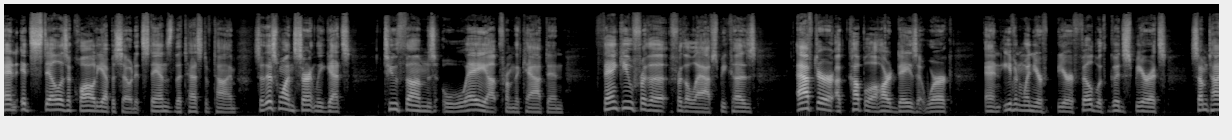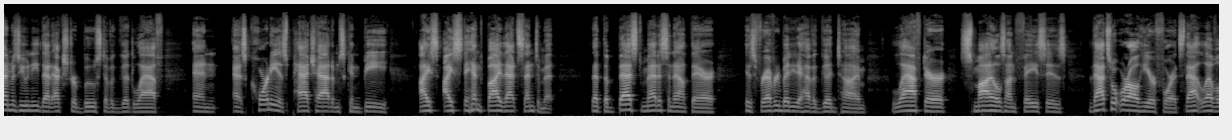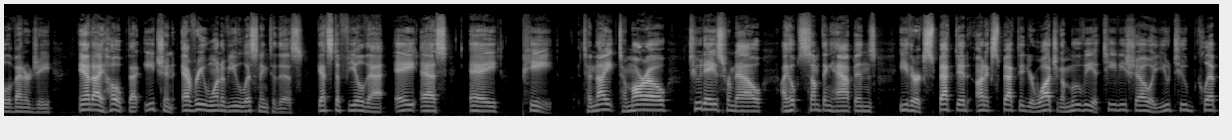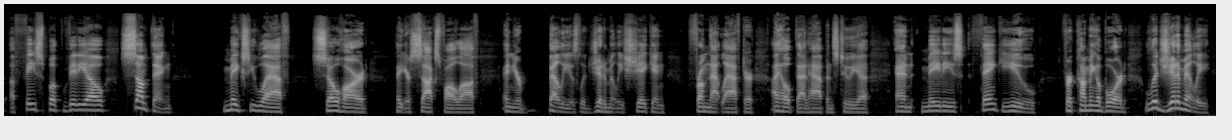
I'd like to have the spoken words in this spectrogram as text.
And it still is a quality episode. It stands the test of time. So this one certainly gets two thumbs way up from the captain. Thank you for the for the laughs because after a couple of hard days at work, and even when you're you're filled with good spirits, sometimes you need that extra boost of a good laugh. And as corny as Patch Adams can be, I, I stand by that sentiment that the best medicine out there is for everybody to have a good time. laughter, smiles on faces. That's what we're all here for. It's that level of energy. And I hope that each and every one of you listening to this gets to feel that ASAP. Tonight, tomorrow, two days from now, I hope something happens, either expected, unexpected. You're watching a movie, a TV show, a YouTube clip, a Facebook video, something makes you laugh so hard that your socks fall off and your belly is legitimately shaking from that laughter. I hope that happens to you. And mateys, thank you for coming aboard legitimately.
